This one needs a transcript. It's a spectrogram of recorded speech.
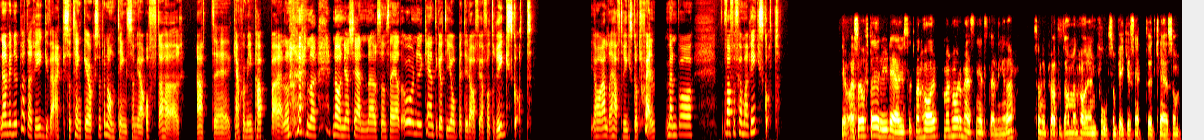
När vi nu pratar ryggverk så tänker jag också på någonting som jag ofta hör att eh, kanske min pappa eller, eller någon jag känner som säger att åh, nu kan jag inte gå till jobbet idag för jag har fått ryggskott. Jag har aldrig haft ryggskott själv, men var, varför får man ryggskott? Ja, alltså ofta är det ju det just att man har, man har de här snedställningarna som vi pratat om. Man har en fot som pekar snett och ett knä som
